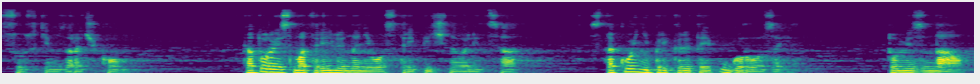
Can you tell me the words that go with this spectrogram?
с узким зрачком, которые смотрели на него с тряпичного лица, с такой неприкрытой угрозой. Томми знал,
